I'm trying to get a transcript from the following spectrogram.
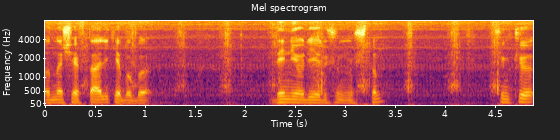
adına şeftali kebabı deniyor diye düşünmüştüm. Çünkü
